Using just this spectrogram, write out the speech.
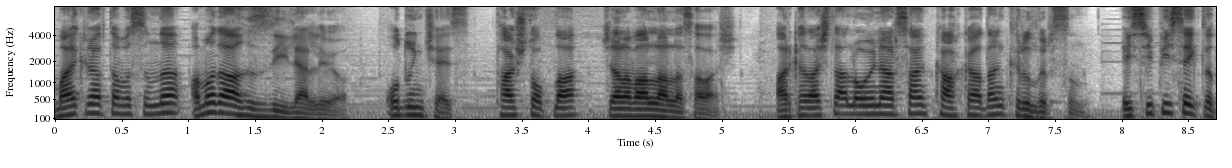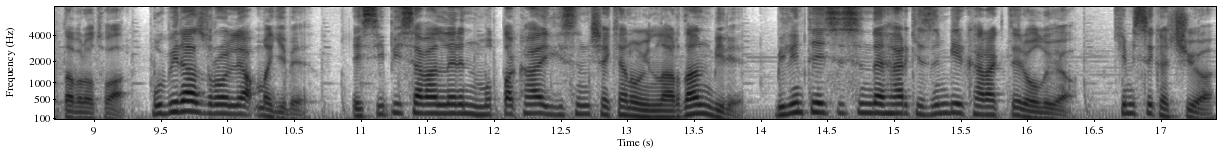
Minecraft havasında ama daha hızlı ilerliyor. Odun kes, taş topla, canavarlarla savaş. Arkadaşlarla oynarsan kahkahadan kırılırsın. SCP Secret Laboratuvar. Bu biraz rol yapma gibi. SCP sevenlerin mutlaka ilgisini çeken oyunlardan biri. Bilim tesisinde herkesin bir karakteri oluyor. Kimisi kaçıyor,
